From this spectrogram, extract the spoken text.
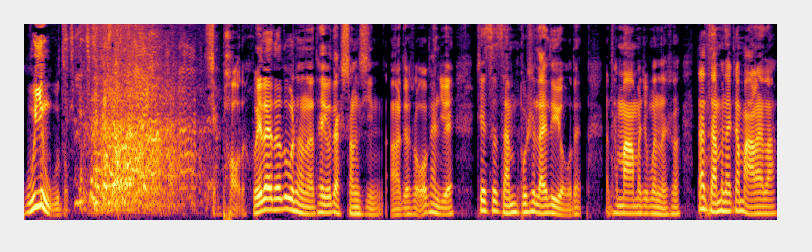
无影无踪，跑的。回来的路上呢，他有点伤心啊，就说：“我感觉这次咱们不是来旅游的。”他妈妈就问了，说：“那咱们来干嘛来了？”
